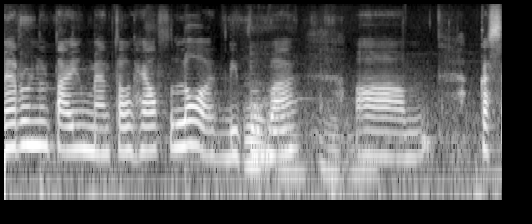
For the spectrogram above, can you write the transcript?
meron na tayong mental health law, di po ba? Um, kasi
